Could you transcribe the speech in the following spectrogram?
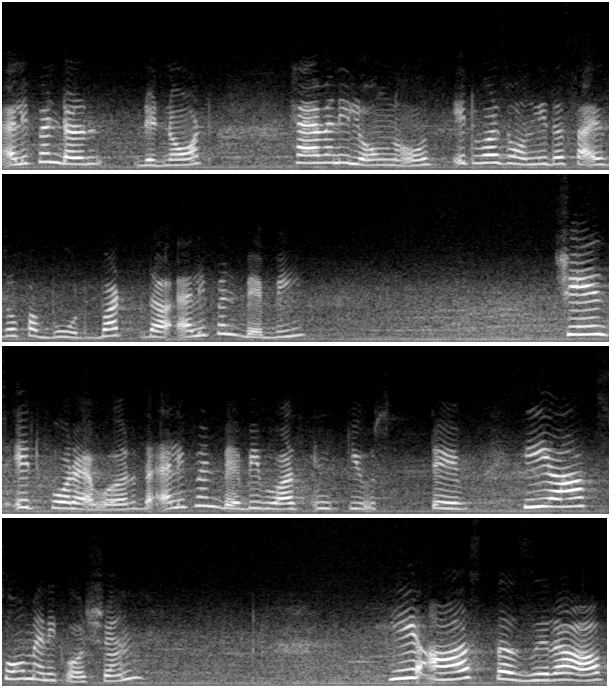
elephant did not have any long nose. It was only the size of a boot. But the elephant baby changed it forever. The elephant baby was inquisitive he asked so many questions. He asked the giraffe,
